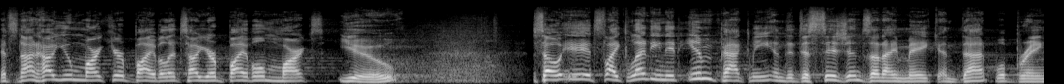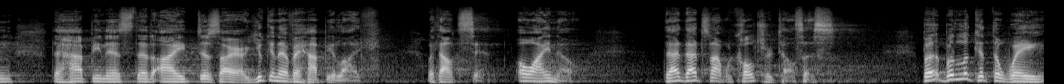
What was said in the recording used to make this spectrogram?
It's not how you mark your Bible, it's how your Bible marks you. So it's like letting it impact me in the decisions that I make, and that will bring the happiness that I desire. You can have a happy life without sin. Oh, I know. That, that's not what culture tells us. But, but look at the way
